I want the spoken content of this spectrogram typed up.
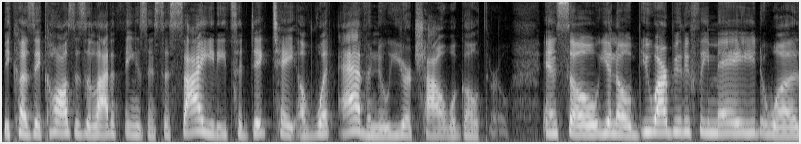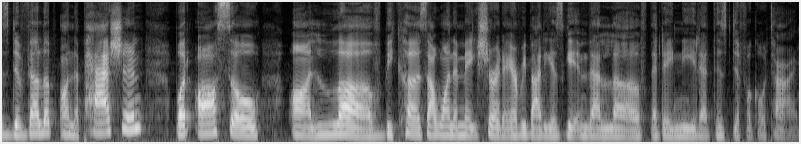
because it causes a lot of things in society to dictate of what avenue your child will go through. And so, you know, You Are Beautifully Made was developed on the passion, but also on love because I want to make sure that everybody is getting that love that they need at this difficult time.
